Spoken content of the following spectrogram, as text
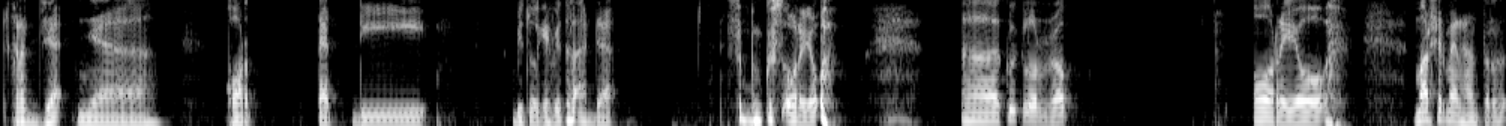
kerjanya Kord Ted di Beetle Cave itu ada sebungkus Oreo. uh, quick lore drop Oreo Martian Manhunter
